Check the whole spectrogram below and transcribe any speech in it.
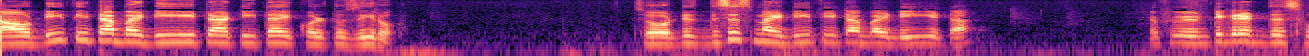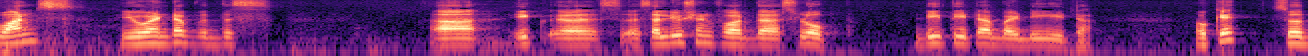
now d theta by d eta theta equal to 0 so this is my d theta by d eta. If you integrate this once you end up with this uh, uh, solution for the slope d theta by d eta. Okay? So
